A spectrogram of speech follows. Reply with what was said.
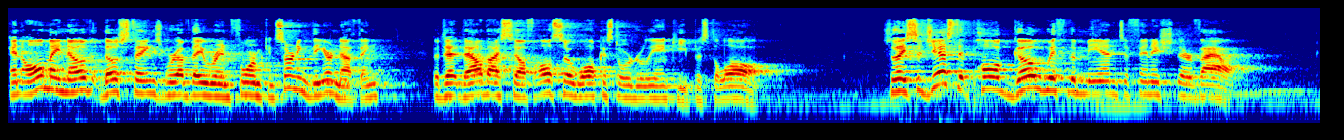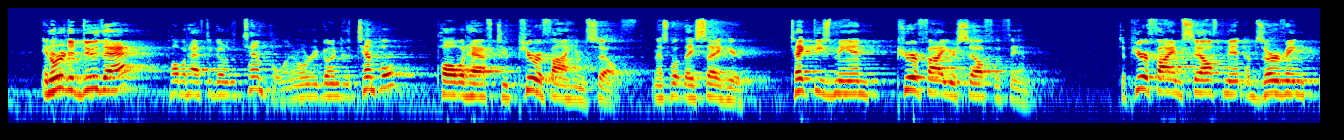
and all may know that those things whereof they were informed concerning thee are nothing, but that thou thyself also walkest orderly and keepest the law. So they suggest that Paul go with the men to finish their vow. In order to do that, Paul would have to go to the temple. In order to go into the temple, Paul would have to purify himself. And that's what they say here. Take these men, purify yourself with them. To purify himself meant observing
